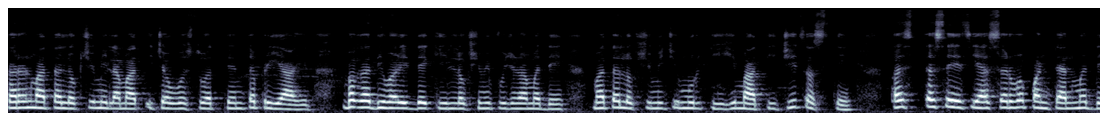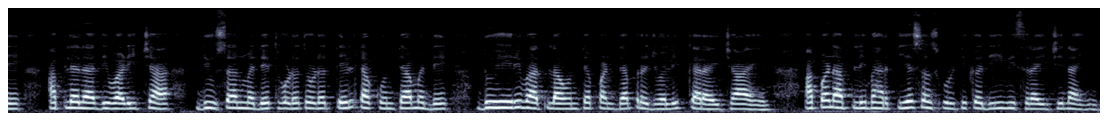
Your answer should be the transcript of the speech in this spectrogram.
कारण माता लक्ष्मीला मातीच्या वस्तू अत्यंत प्रिय आहेत. बघा दिवाळीत देखील लक्ष्मीपूजनामध्ये माता लक्ष्मीची मूर्ती ही मातीचीच असते. अस तसेच या सर्व पणत्यांमध्ये आपल्याला दिवाळीच्या दिवसांमध्ये थोडं थोडं तेल टाकून त्यामध्ये दुहेरी वात लावून त्या पणत्या प्रज्वलित करायच्या आहेत. आपण आपली भारतीय संस्कृती कधीही विसरायची नाही.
